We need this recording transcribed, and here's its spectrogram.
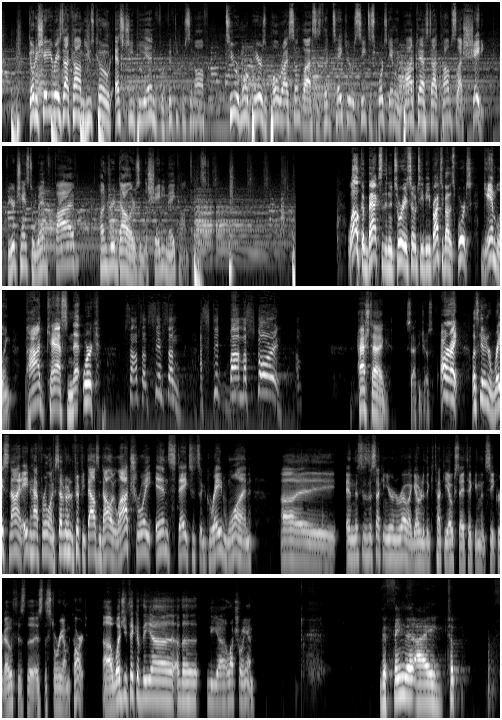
Go to shadyrays.com, use code SGPN for 50% off two or more pairs of polarized sunglasses. Then take your receipt to sportsgamblingpodcast.com slash shady for your chance to win $500 in the Shady May contest. Welcome back to the Notorious OTB, brought to you by the Sports Gambling Podcast Network. Samson Simpson, I stick by my story. I'm Hashtag Saffie Joseph. All right, let's get into race nine, eight and a half furlong, seven hundred fifty thousand dollar La Troienne stakes. It's a grade one, uh, and this is the second year in a row I go to the Kentucky Oaks Day thinking that Secret Oath is the is the story on the card. Uh, what'd you think of the uh of the the uh, La Troienne? The thing that I took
